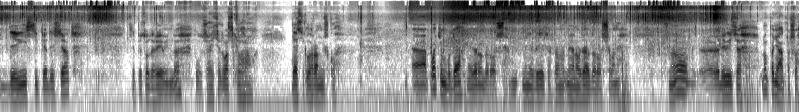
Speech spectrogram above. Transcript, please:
250. Це 500 гривень, да? Получається 20 кг. 10 кг мішку. А потім буде, мабуть, дорожче. Мені здається, там мабуть, вже дорожче вони. Ну, е, дивіться, ну, понятно, що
